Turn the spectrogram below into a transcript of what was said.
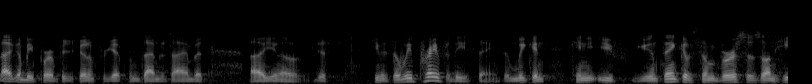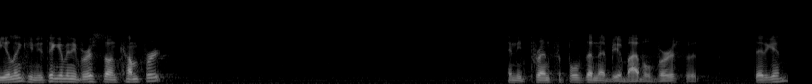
not going to be perfect. You're going to forget from time to time, but, uh, you know, just keep it. So we pray for these things. And we can, can you, you can think of some verses on healing. Can you think of any verses on comfort? Any principles? Doesn't that be a Bible verse? But say it again.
